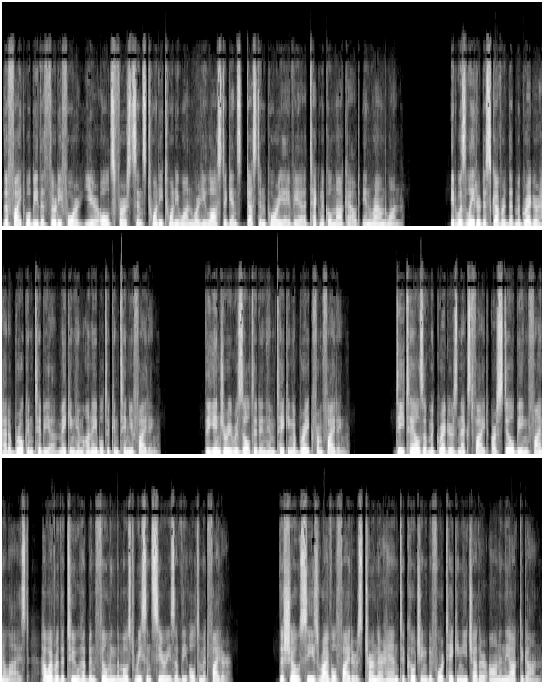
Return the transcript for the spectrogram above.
The fight will be the 34-year-old's first since 2021 where he lost against Dustin Poirier via a technical knockout in round 1. It was later discovered that McGregor had a broken tibia making him unable to continue fighting. The injury resulted in him taking a break from fighting. Details of McGregor's next fight are still being finalized, however the two have been filming the most recent series of The Ultimate Fighter. The show sees rival fighters turn their hand to coaching before taking each other on in the octagon.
